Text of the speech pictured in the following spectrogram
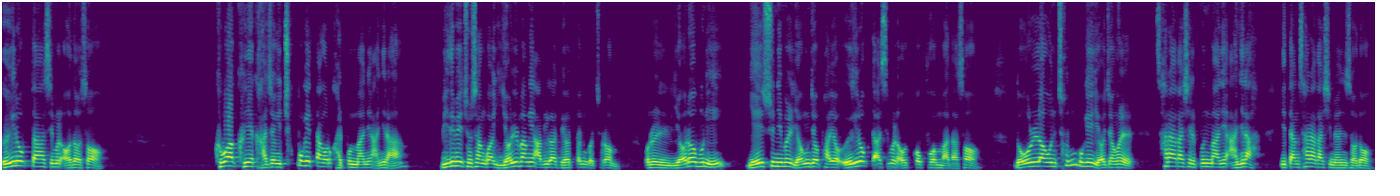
의롭다 하심을 얻어서 그와 그의 가정이 축복의 땅으로 갈 뿐만이 아니라 믿음의 조상과 열방의 아비가 되었던 것처럼 오늘 여러분이 예수님을 영접하여 의롭다 하심을 얻고 구원받아서 놀라운 천국의 여정을 살아가실 뿐만이 아니라 이 땅 살아가시면서도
